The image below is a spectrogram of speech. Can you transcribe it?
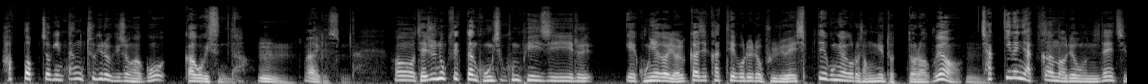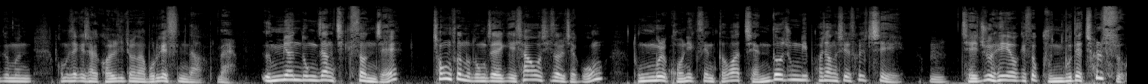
합법적인 땅 투기로 규정하고 가고 있습니다. 음, 알겠습니다. 어, 제주 녹색당 공식 홈페이지를 의 공약을 10가지 카테고리로 분류해 10대 공약으로 정리됐더라고요. 음. 찾기는 약간 어려운데 지금은 검색에 잘 걸리려나 모르겠습니다. 네. 읍면동장 직선제, 청소 노동자에게 샤워 시설 제공, 동물 권익센터와 젠더 중립 화장실 설치, 음. 제주 해역에서 군부대 철수,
